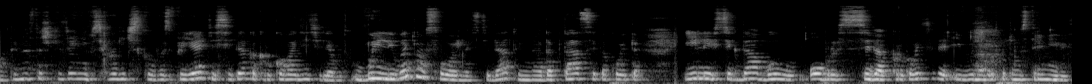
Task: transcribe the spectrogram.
А вот именно с точки зрения психологического восприятия себя как руководителя, вот были ли в этом сложности, да, именно адаптации какой-то, или всегда был образ себя как руководителя, и вы, наоборот, к этому стремились?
